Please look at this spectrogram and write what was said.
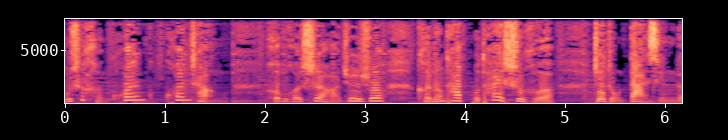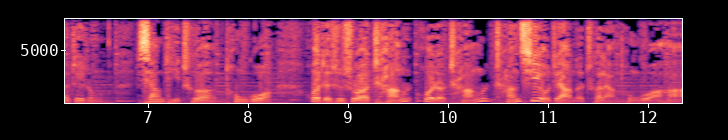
不是很宽宽敞合不合适哈、就是说可能它不太适合这种大型的这种箱体车通过，或者是说长或者长长期有这样的车辆通过哈。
